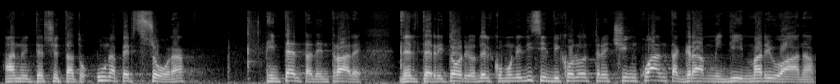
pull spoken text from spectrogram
hanno intercettato una persona intenta ad entrare nel territorio del comune di Silvi con oltre 50 grammi di marijuana.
